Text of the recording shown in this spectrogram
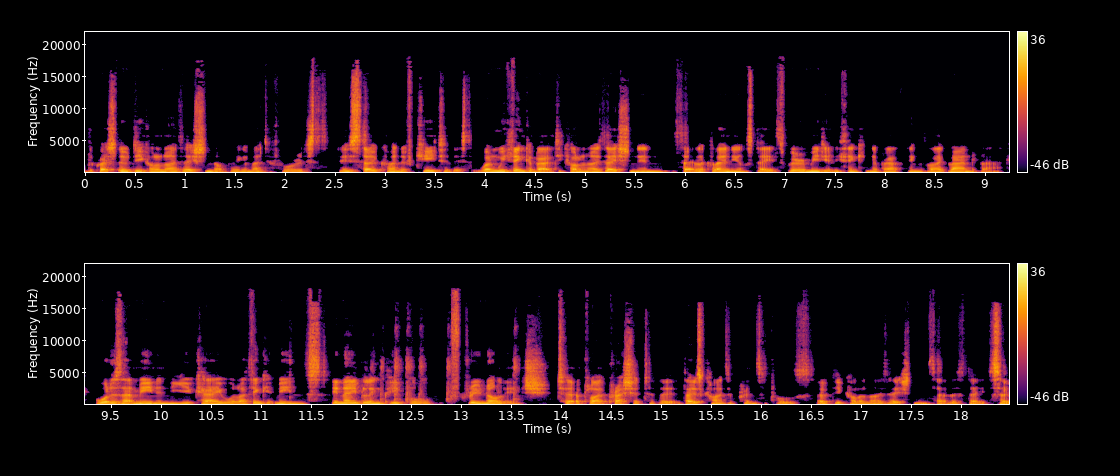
the question of decolonization not being a metaphor is, is so kind of key to this. When we think about decolonization in settler colonial states, we're immediately thinking about things like land back. What does that mean in the UK? Well, I think it means enabling people through knowledge to apply pressure to the, those kinds of principles of decolonization in settler states. So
